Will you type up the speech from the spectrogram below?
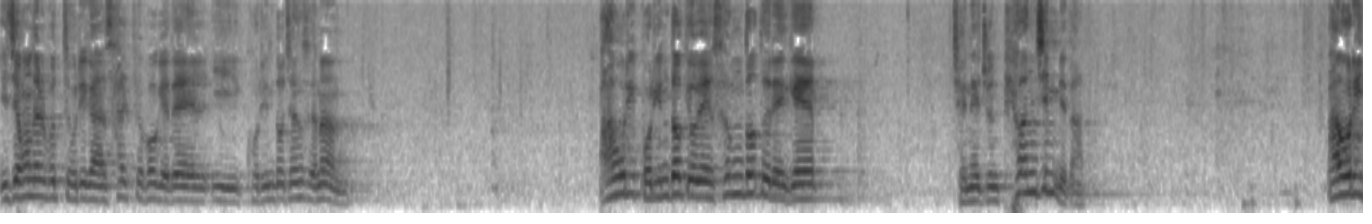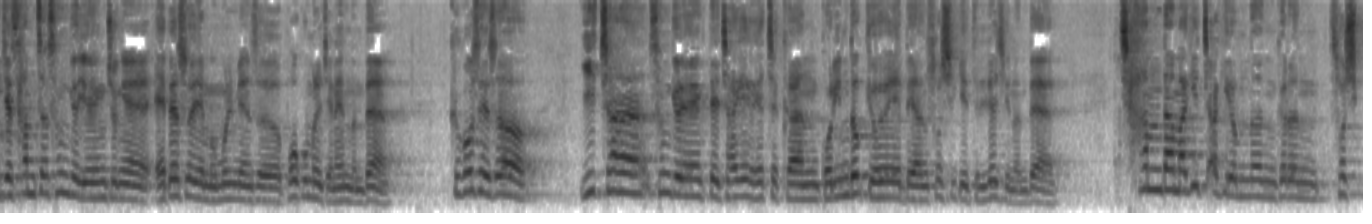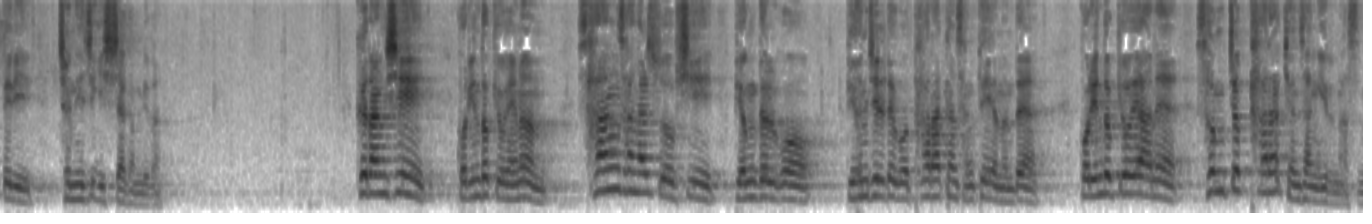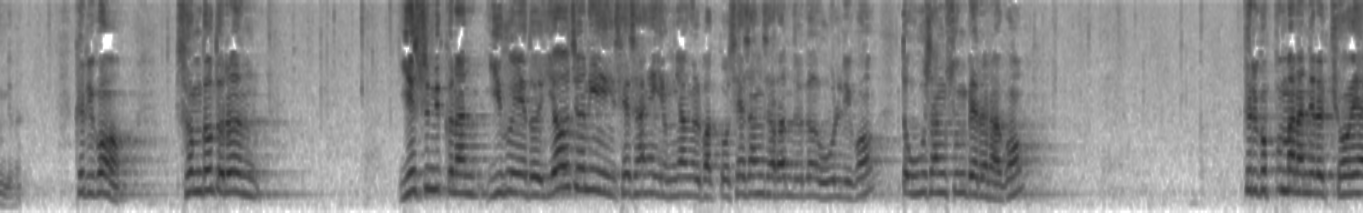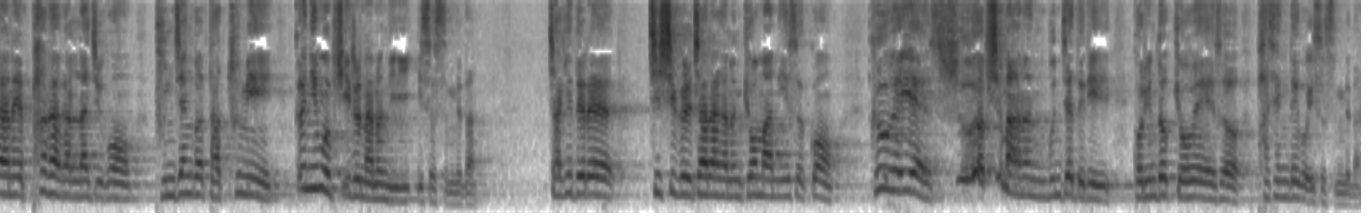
이제 오늘부터 우리가 살펴보게 될 이 고린도 전서는 바울이 고린도 교회 성도들에게 전해준 편지입니다. 바울이 이제 3차 선교 여행 중에 에베소에 머물면서 복음을 전했는데 그곳에서 2차 선교 여행 때 자기가 개척한 고린도 교회에 대한 소식이 들려지는데 참담하기 짝이 없는 그런 소식들이 전해지기 시작합니다. 그 당시 고린도 교회는 상상할 수 없이 병들고 변질되고 타락한 상태였는데 고린도 교회 안에 성적 타락 현상이 일어났습니다. 그리고 성도들은 예수 믿고 난 이후에도 여전히 세상의 영향을 받고 세상 사람들과 어울리고 또 우상 숭배를 하고 그리고 뿐만 아니라 교회 안에 파가 갈라지고 분쟁과 다툼이 끊임없이 일어나는 일이 있었습니다. 자기들의 지식을 자랑하는 교만이 있었고 그 외에 수없이 많은 문제들이 고린도 교회에서 파생되고 있었습니다.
